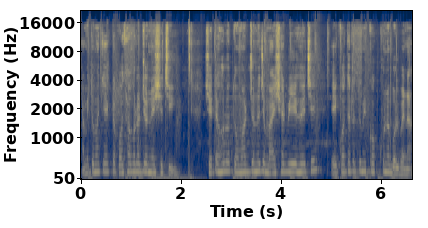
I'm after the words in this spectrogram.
আমি তোমাকে একটা কথা বলার জন্য এসেছি। সেটা হলো তোমার জন্য যে মায়েশার বিয়ে হয়েছে, এই কথাটা তুমি কখনো বলবে না।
